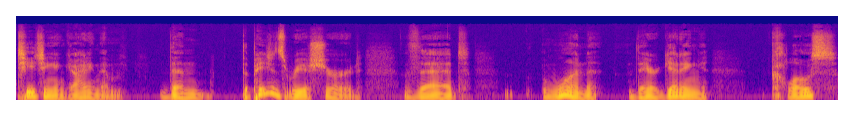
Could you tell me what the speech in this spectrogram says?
teaching and guiding them, then the patient's reassured that one, they're getting close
